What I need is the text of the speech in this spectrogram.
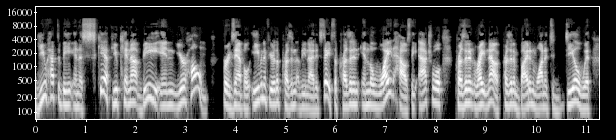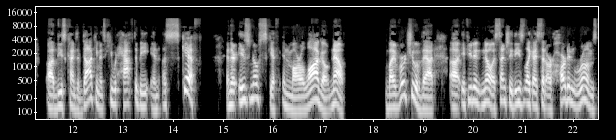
you have to be in a SCIF. You cannot be in your home for example, even if you're the president of the United States, the president in the White House, the actual president right now, if President Biden wanted to deal with uh, these kinds of documents, he would have to be in a SCIF. And there is no SCIF in Mar-a-Lago. Now, by virtue of that, uh, if you didn't know, essentially these, like I said, are hardened rooms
